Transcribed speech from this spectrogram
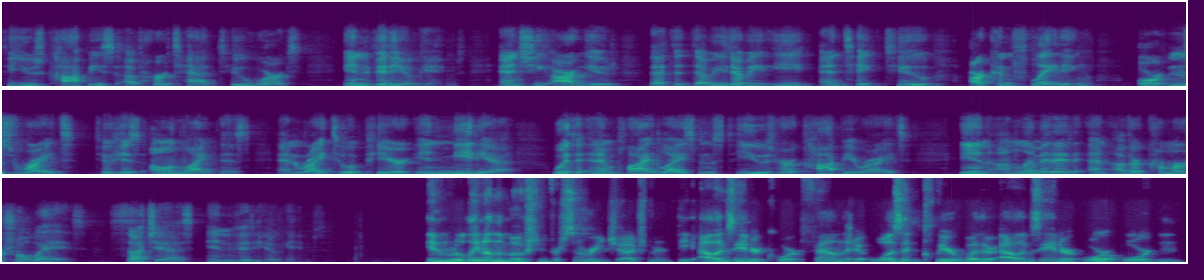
to use copies of her tattoo works in video games. And she argued that the WWE and Take Two are conflating Orton's rights to his own likeness and right to appear in media with an implied license to use her copyrights in unlimited and other commercial ways, such as in video games. In ruling on the motion for summary judgment, the Alexander court found that it wasn't clear whether Alexander or Orton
